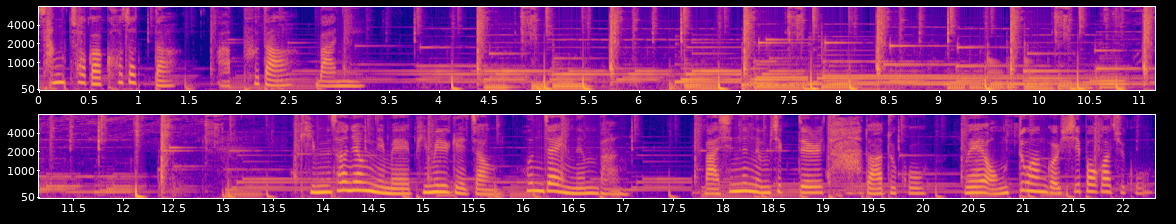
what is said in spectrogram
상처가 커졌다. 아프다. 많이. 김선영님의 비밀 계정, 혼자 있는 방. 맛있는 음식들 다 놔두고 왜 엉뚱한 걸 씹어가지고.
